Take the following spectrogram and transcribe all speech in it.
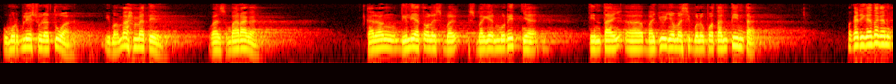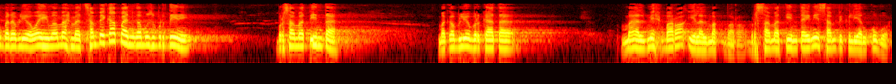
umur beliau sudah tua. Imam Ahmad ini bukan sembarangan. Kadang dilihat oleh sebagian muridnya tinta uh, bajunya masih potan tinta. Maka dikatakan kepada beliau, wahai Imam Ahmad, sampai kapan kamu seperti ini? Bersama tinta. Maka beliau berkata, Mal mihbara ilal makbara. Bersama tinta ini sampai ke liang kubur.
